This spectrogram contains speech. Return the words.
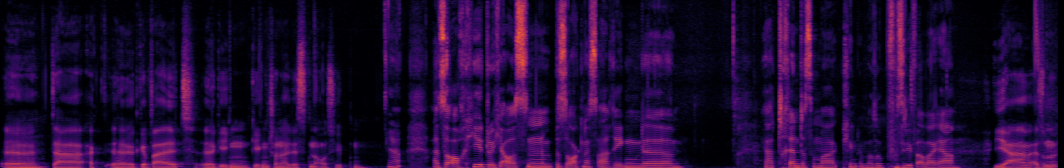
Äh, mhm. da äh, Gewalt äh, gegen, gegen Journalisten ausübten. Ja, also auch hier durchaus eine besorgniserregende ja, Trend ist immer, klingt immer so positiv, aber ja. Ja, also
